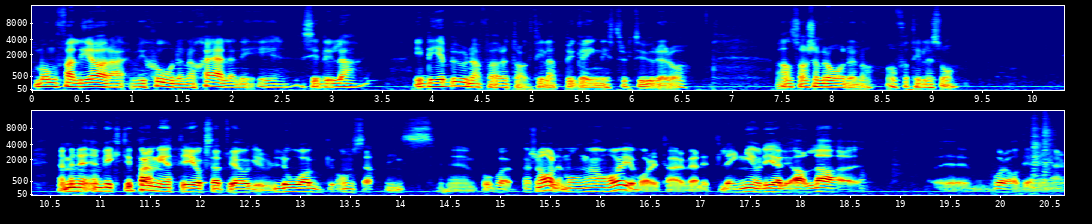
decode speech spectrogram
mångfaldiggöra visionen och själen i, i sitt lilla idéburna företag till att bygga in i strukturer och ansvarsområden och, och få till det så. Ja, men en viktig parameter är också att vi har låg omsättnings eh, på personalen. Många har ju varit här väldigt länge och det gäller ju alla eh, våra avdelningar.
